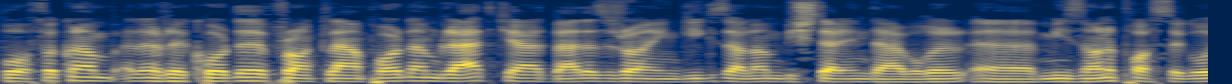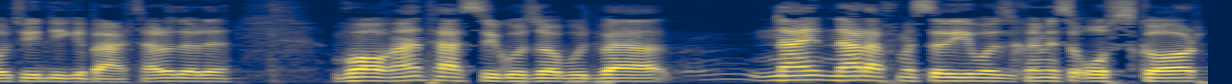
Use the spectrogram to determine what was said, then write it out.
با فکر کنم رکورد فرانک لمپارد هم رد کرد. بعد از راین گیگز الان بیشترین در واقع میزان پاس گل توی لیگ برتر رو داره. واقعا تاثیرگذار بود و نرفت مثل یه بازیکن مثل اسکار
